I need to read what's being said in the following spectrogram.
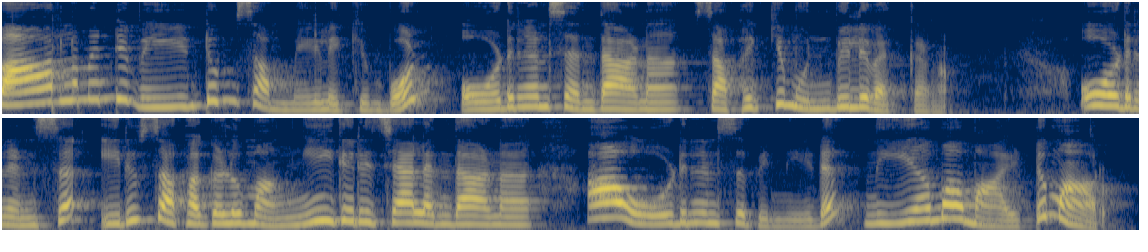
പാർലമെന്റ് വീണ്ടും സമ്മേളിക്കുമ്പോൾ ഓർഡിനൻസ് എന്താണ്? സഭയ്ക്ക് മുൻപിൽ വെക്കണം. ഓർഡിനൻസ് ഇരുസഭകളും അംഗീകരിച്ചാൽ എന്താണ്? ആ ഓർഡിനൻസ് പിന്നീട് നിയമമായിട്ട് മാറും.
